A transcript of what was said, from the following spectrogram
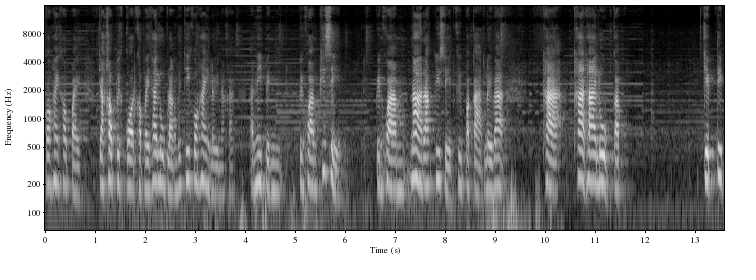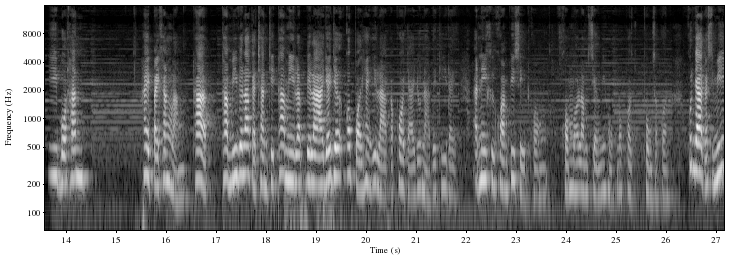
ก็ให้เข้าไป จะเข้าไปกอดเข้าไปถ่ายรูปหลังเวทีก็ให้เลยนะคะ อันนี้เป็นเป็นความพิเศษ เป็นความน่ารักพิเศษคือประกาศเลยว่าถ้าถ้าถ่ายรูปกับเก็บติดที่โบทัน ให้ไปข้างหลัง ถ้าถ้ามีเวลากับชันชิด ถ้ามีเวลาเยอะๆ ก็ปล่อยให้อีหลากับพ่อจ๋าอยู่หนาไปที่ใด อันนี้คือความพิเศษของของหมอลำเสียงมีหกนกพพงศกร คุณยายกับสิมี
